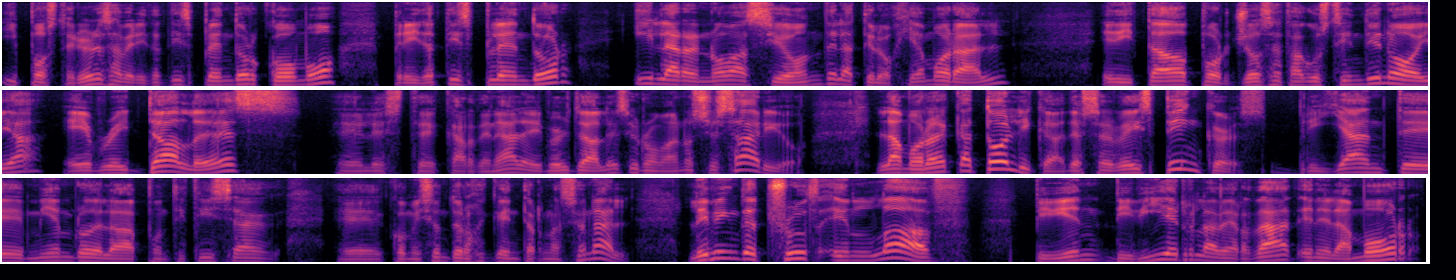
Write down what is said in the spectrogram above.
y posteriores a Veritatis Splendor como Veritatis Splendor y la renovación de la teología moral, editado por Joseph Agustín de Noia, Avery Dulles, el este, cardenal Albert Dulles y Romano Cesario. La moral católica de Servais Pinkers, brillante miembro de la Pontificia eh, Comisión Teológica Internacional. Living the Truth in Love, vivir la verdad en el amor,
